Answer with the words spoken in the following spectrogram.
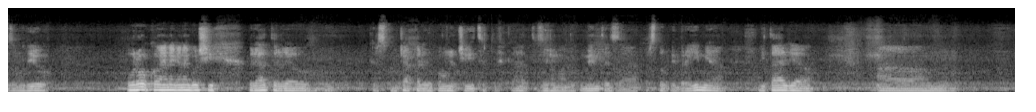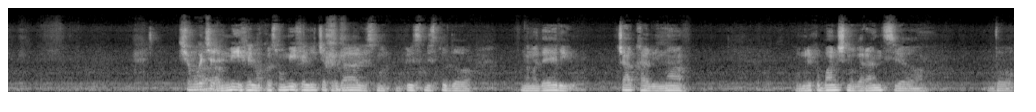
zamudil poroko enega najboljših prijateljev, ker smo čakali do polnoči certifikat oziroma dokumente za pristop Ibrahimija v Italijo. Um, Mogoče... Uh, Mihel, ko smo Miheliča predali, smo v bistvu do, na Madeiri čakali na rekel, bančno garancijo do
